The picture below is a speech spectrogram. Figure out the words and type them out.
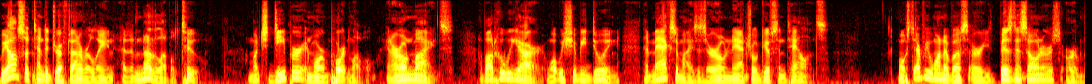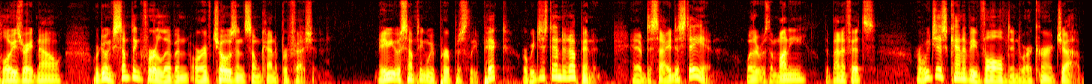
We also tend to drift out of our lane at another level, too, a much deeper and more important level in our own minds about who we are and what we should be doing that maximizes our own natural gifts and talents. Most every one of us are business owners or employees right now. We're doing something for a living or have chosen some kind of profession. Maybe it was something we purposely picked or we just ended up in it and have decided to stay in, whether it was the money, the benefits, or we just kind of evolved into our current job.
